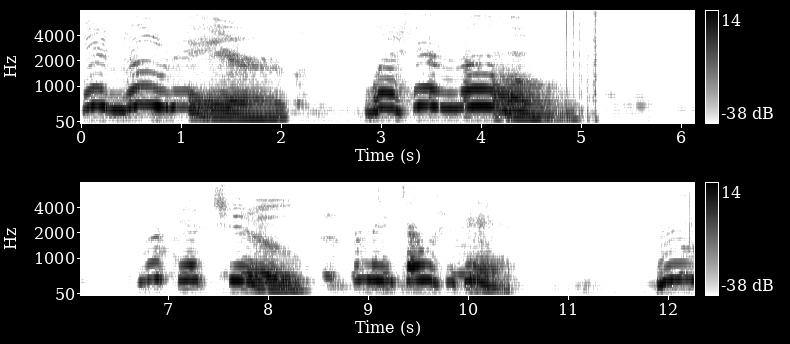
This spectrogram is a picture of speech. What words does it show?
Hello there. Well, hello. Look at you. How many toes you get? Hmm?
